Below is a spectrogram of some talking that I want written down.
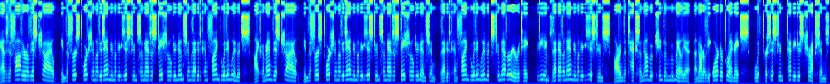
as the father of this child in the first portion of his animal existence and as a spatial dimension that is confined within limits. I command this child in the first portion of his animal existence and as a spatial dimension that is confined within limits to never irritate beings that have an animal existence are in the taxonomic kingdom mammalia and are of the order primates with persistent petty distractions.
